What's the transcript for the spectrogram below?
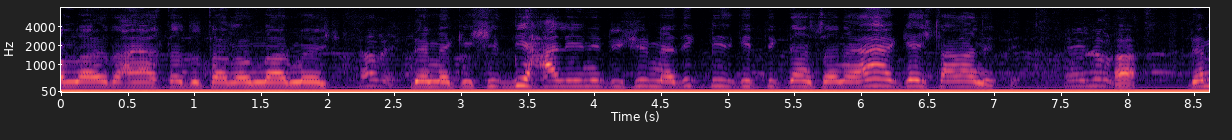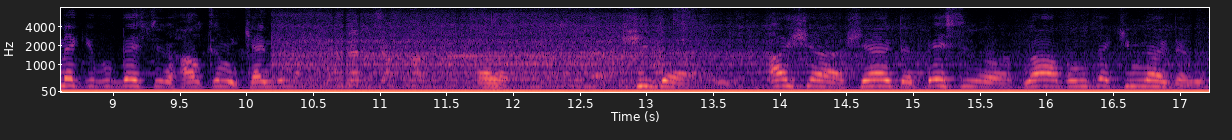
hamamları da ayakta tutan onlarmış. Tabii. Demek ki bir halini düşürmedik. Biz gittikten sonra herkes talan etti. Ha. Demek ki bu Bestin halkının kendi... Evet. Şimdi aşağı şehirde Bestin olarak nabımızda kimler derler?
